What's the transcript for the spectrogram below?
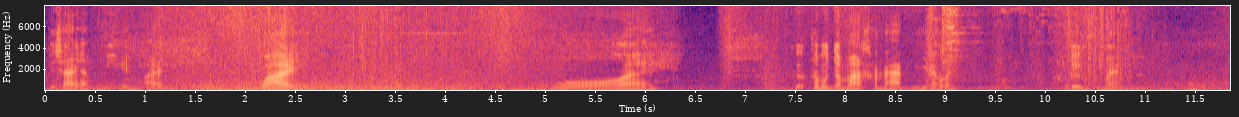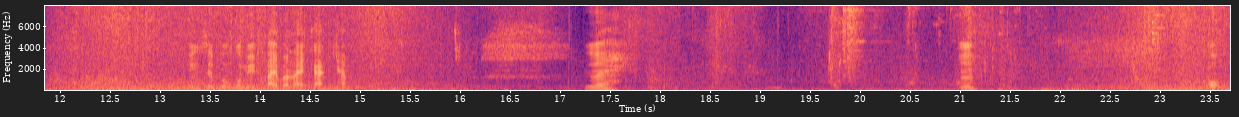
ไม่ใช่ครับ โอเคไปวายโอ้ยถ้ามึงจะมาขนาดนี้นะเว้ย ดึงแม่งเลยดึงเสร็จปุ๊บก็มีไฟบรรลัยกันครับเอ้ย โอ้โห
